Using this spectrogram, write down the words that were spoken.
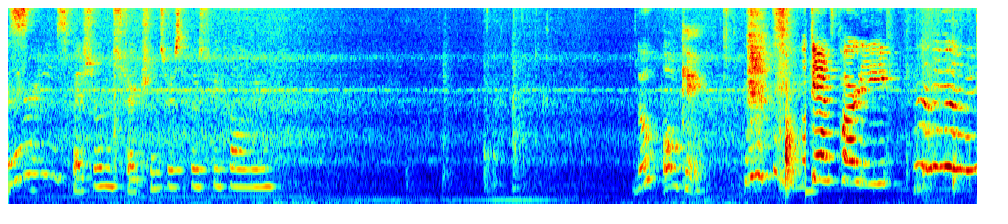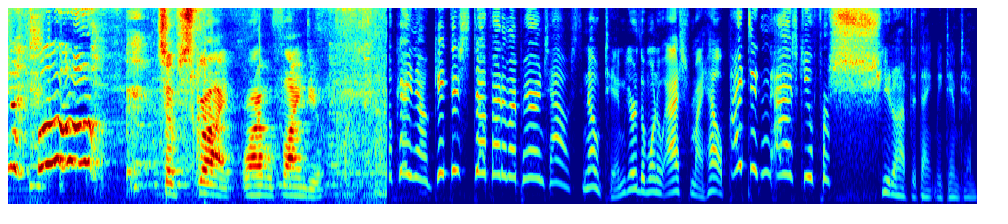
Is there any special instructions we're supposed to be following? Nope. Okay. Dance party. Subscribe or I will find you. Okay, now get this stuff out of my my parents' house. No, Tim, you're the one who asked for my help. I didn't ask you for. Shh, you don't have to thank me, Tim Tim.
